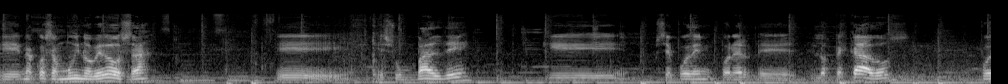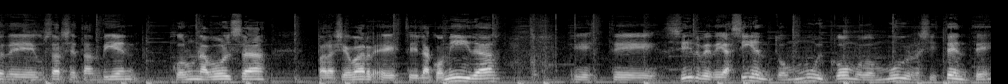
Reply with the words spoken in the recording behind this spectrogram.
eh, una cosa muy novedosa. Eh, es un balde que se pueden poner los pescados, puede usarse también con una bolsa para llevar este, la comida, este, sirve de asiento muy cómodo, muy resistente,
